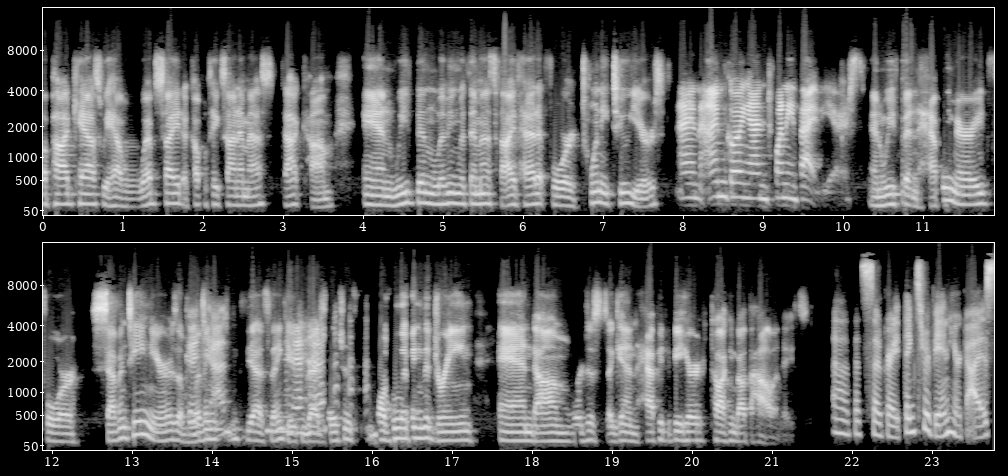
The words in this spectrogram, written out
a podcast. We have a website, a couple takes on MS.com. And we've been living with MS. I've had it for 22 years. And I'm going on 25 years. And we've been happily married for 17 years of Good living. job. Yes, thank you. Congratulations. of living the dream. And um, we're just, again, happy to be here talking about the holidays. Oh, that's so great. Thanks for being here, guys.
